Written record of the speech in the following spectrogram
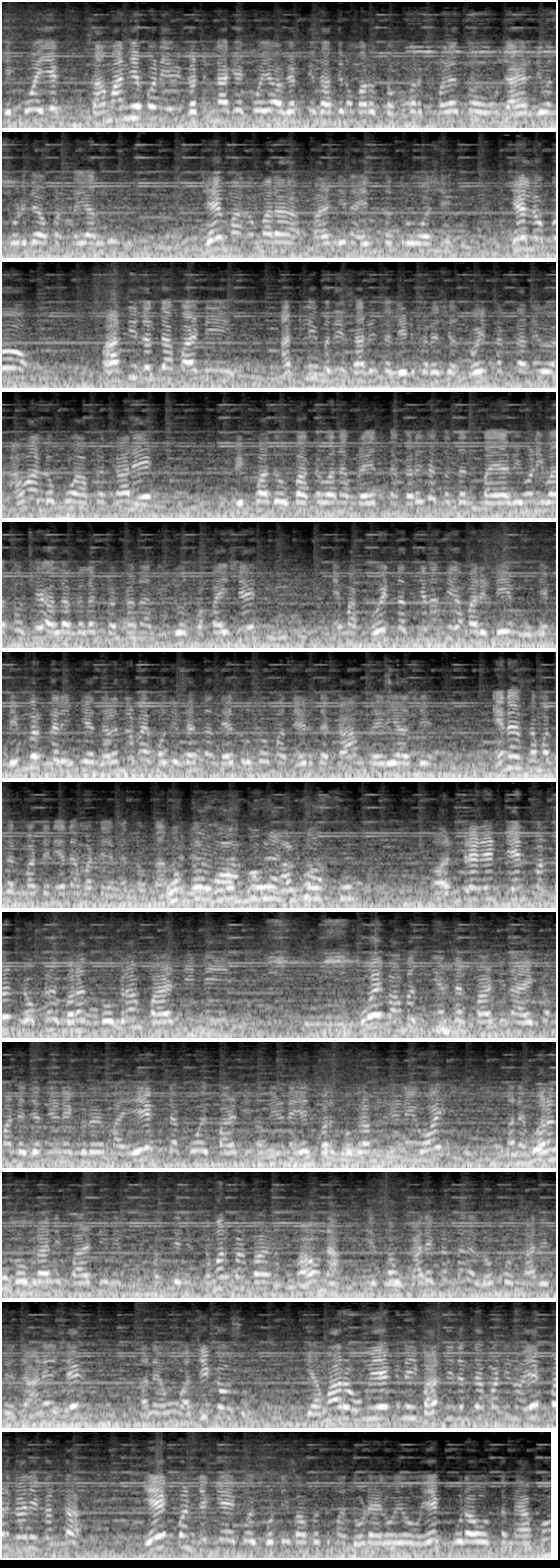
કે કોઈ એક સામાન્ય પણ એવી ઘટના કે કોઈ એવા વ્યક્તિ સાથેનો મારો સંપર્ક મળે તો હું જાહેર જીવન છોડી દેવા પણ તૈયાર છું. જે અમારા પાર્ટીના હિતશત્રુઓ છે, જે લોકો ભારતીય જનતા પાર્ટી આટલી બધી સારી રીતે લીડ કરે છે, જોઈ શકતા નહીં આવા લોકો આ પ્રકારે વિખવાદો ઊભા કરવાના પ્રયત્ન કરે છે. તદ્દન પાયાવિહોણી વાતો છે, અલગ અલગ પ્રકારના ન્યૂઝો છપાય છે. એમાં કોઈ તથ્ય નથી. અમારી ટીમ એક ટીમવર્ક તરીકે નરેન્દ્રભાઈ મોદી સાહેબના નેતૃત્વમાં જે રીતે કામ થઈ રહ્યા છે એના સમર્થન માટે એના માટે અમે સૌ કામ hundred and ten percent doctor Bharat Bogra પાર્ટીની કોઈ બાબતની અંદર પાર્ટીના હાઈકમાન્ડે જે નિર્ણય કર્યો એમાં એક ટકો પાર્ટીનો નિર્ણય એ જ ભરત બોગરાનો નિર્ણય હોય. અને ભરત બોગરાની પાર્ટીની પ્રત્યેની સમર્પણ ભાવના એ સૌ કાર્યકર્તા ને લોકો સારી રીતે જાણે છે. અને હું હજી કહું છું કે અમારો હું એક નહીં ભારતીય જનતા પાર્ટીનો એક પણ કાર્યકર્તા એક પણ જગ્યાએ કોઈ ખોટી બાબતમાં જોડાયેલો એવો એક પુરાવો તમે આપો.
